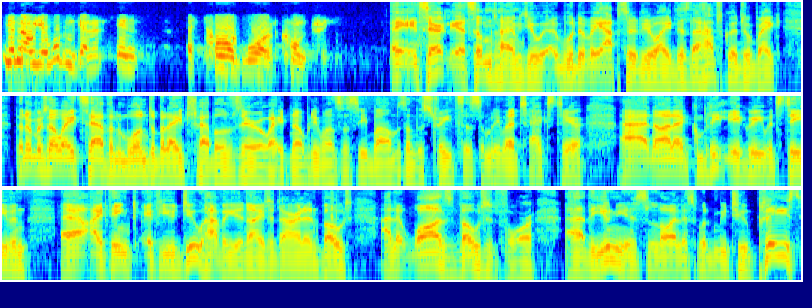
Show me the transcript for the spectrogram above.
you know, you wouldn't get it in a third world country. Uh, It certainly at sometimes you would be absolutely right. Doesn't have to go into a break. The number's 087 188 0008. Nobody wants to see bombs on the streets, as somebody went text here. Uh, no, and I completely agree with Stephen. Uh, I think if you do have a United Ireland vote, and it was voted for, uh, the Unionists and Loyalists wouldn't be too pleased.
